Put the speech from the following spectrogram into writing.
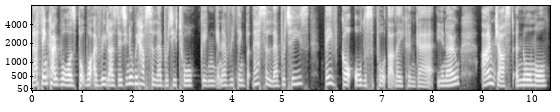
And I think I was, but what I've realized is, you know, we have celebrity talking and everything, but they're celebrities. They've got all the support that they can get, you know? I'm just a normal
